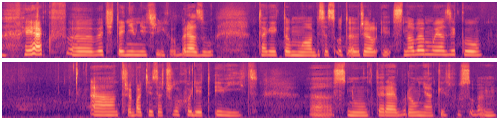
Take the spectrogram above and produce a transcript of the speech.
jak ve čtení vnitřních obrazů, tak i k tomu, aby se otevřel i s novému jazyku a třeba ti začalo chodit i víc. Eh, snů, které budou nějakým způsobem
